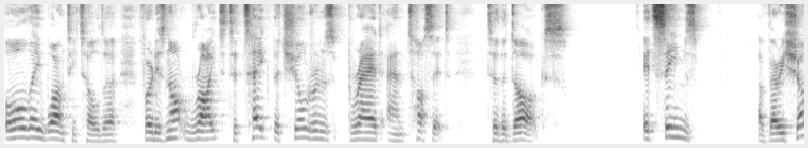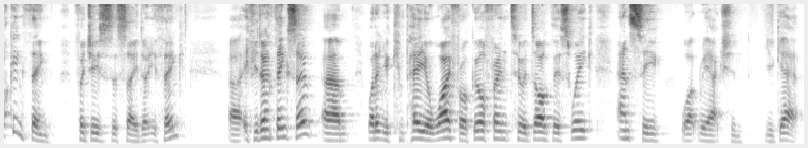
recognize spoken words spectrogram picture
all they want, he told her, for it is not right to take the children's bread and toss it to the dogs. It seems a very shocking thing for Jesus to say, don't you think? Uh, if you don't think so, um, why don't you compare your wife or girlfriend to a dog this week and see what reaction you get?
